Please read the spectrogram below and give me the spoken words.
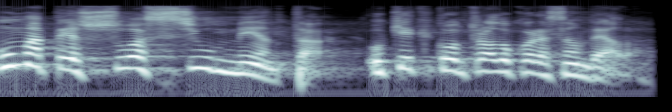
Uma pessoa ciumenta, o que, que controla o coração dela?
